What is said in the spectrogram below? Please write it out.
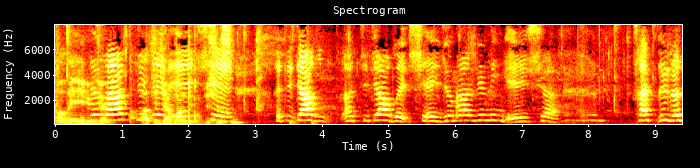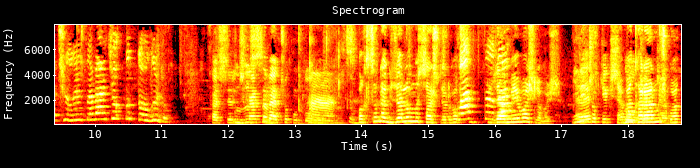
Vallahi Eylül'cüm Hatice ablam düşünsün. Hatice abla, Hatice abla şey e, şey, saçları açılırsa ben çok mutlu olurum. Saçları çıkarsa ben çok mutlu olurum. Baksana güzel olmuş saçları. Bak güzelmeye başlamış. Yine çok yakışıklı Hemen olacak kararmış Can. bak.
